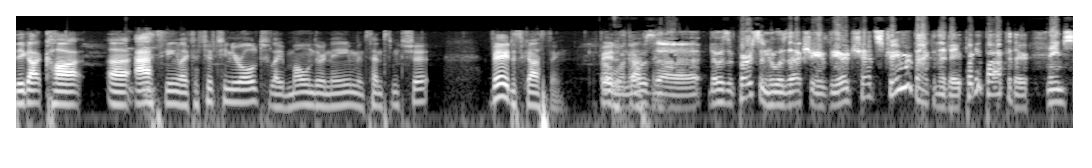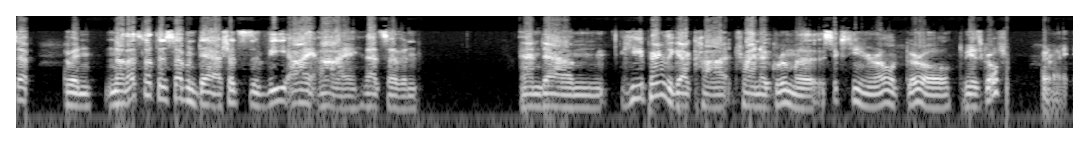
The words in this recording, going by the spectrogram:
they got caught uh asking like a 15 year old to like moan their name and send some shit. Very disgusting. Very Oh, and there was disgusting. a there was a person who was actually a VR chat streamer back in the day, pretty popular. Named Seven. No, that's not the Seven Dash. That's the VII. That's Seven. And um, he apparently got caught trying to groom a 16 year old girl to be his girlfriend, right?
